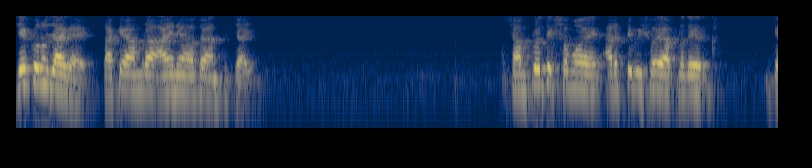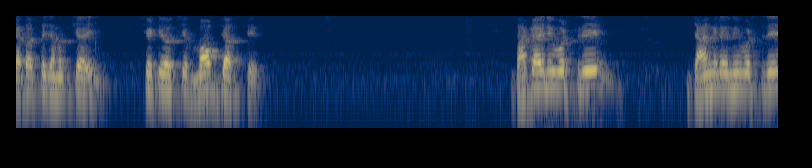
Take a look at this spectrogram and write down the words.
যে কোনো জায়গায় তাকে আমরা আইনে আওতায় আনতে চাই। সাম্প্রতিক সময়ে আরেকটি বিষয়ে আপনাদের জ্ঞাতার্থে জানাতে চাই, সেটি হচ্ছে mob justice. Dhaka university, Jahangir university,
